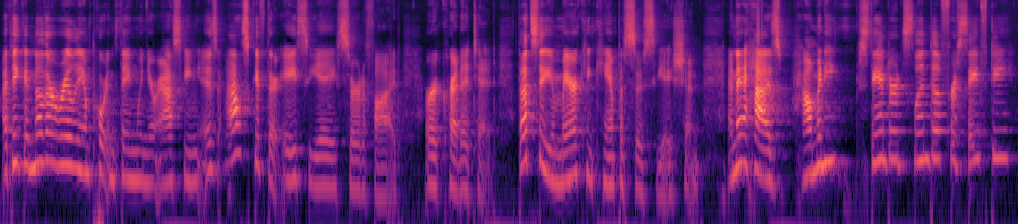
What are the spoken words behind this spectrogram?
I think another really important thing when you're asking is ask if they're ACA certified or accredited. That's the American Camp Association. And it has how many standards, Linda, for safety?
